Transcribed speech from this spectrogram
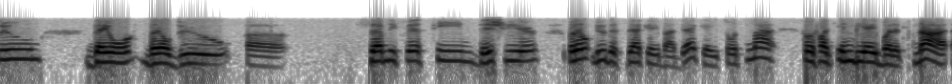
assume they'll they'll do uh, 75th team this year, but they don't do this decade by decade. So it's not so it's like NBA, but it's not.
